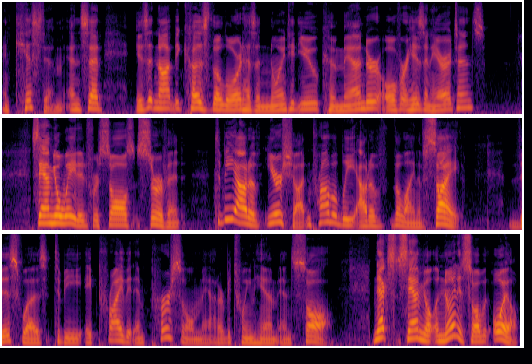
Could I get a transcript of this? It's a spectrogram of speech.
and kissed him and said, Is it not because the Lord has anointed you commander over his inheritance? Samuel waited for Saul's servant to be out of earshot and probably out of the line of sight. This was to be a private and personal matter between him and Saul. Next, Samuel anointed Saul with oil,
